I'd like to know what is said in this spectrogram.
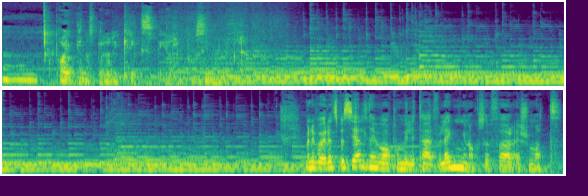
Mm. Pojkarna spelade krigsspel på sin mobil. Men det var ju rätt speciellt när vi var på militärförläggningen också för eftersom att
